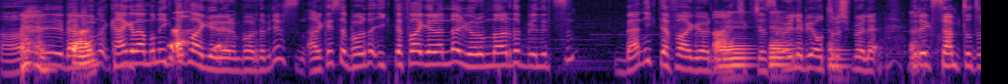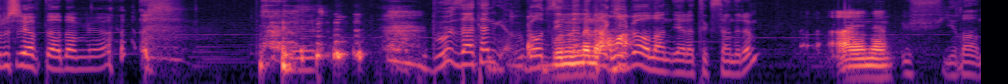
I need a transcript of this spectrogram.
Abi ben Kanka- bunu kanka ben bunu ilk defa görüyorum bu arada biliyor musun? Arkadaşlar bu arada ilk defa görenler yorumlarda belirtsin. Ben ilk defa gördüm Aynen. açıkçası. Öyle bir oturuş böyle. Direkt semt oturuşu yaptı adam ya. Ee, bu zaten Godzilla'nın da- ama- rakibi olan yaratık sanırım. Aynen. Üf yılan.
